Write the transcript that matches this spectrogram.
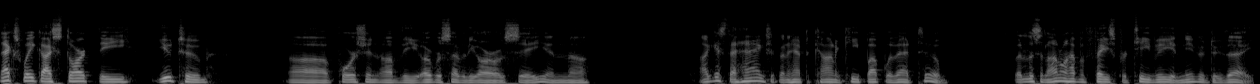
Next week, I start the YouTube uh, portion of the oversight of the ROC, and uh, I guess the hags are going to have to kind of keep up with that too. But listen, I don't have a face for TV, and neither do they.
